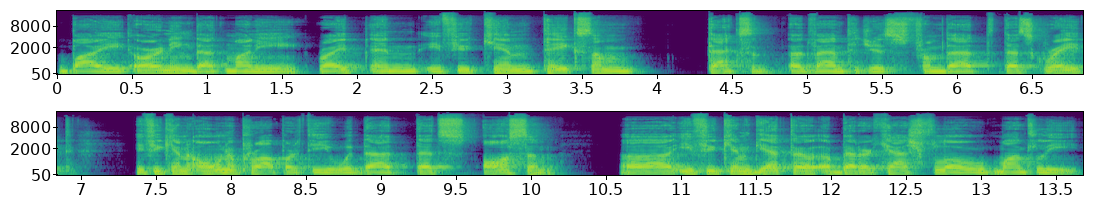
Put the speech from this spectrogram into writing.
by earning that money, right? And if you can take some tax advantages from that, that's great. If you can own a property with that, that's awesome. Uh, if you can get a, a, better cash flow monthly,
